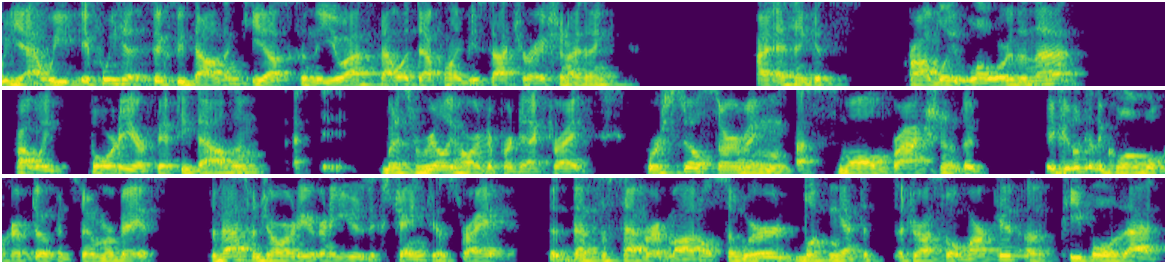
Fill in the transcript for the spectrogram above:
yeah we if we hit 60000 kiosks in the us that would definitely be saturation i think I, I think it's probably lower than that probably 40 or 50000 but it's really hard to predict right we're still serving a small fraction of the if you look at the global crypto consumer base the vast majority are going to use exchanges right that's a separate model. So we're looking at the addressable market of people that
